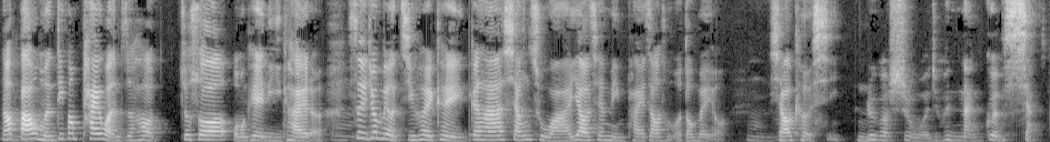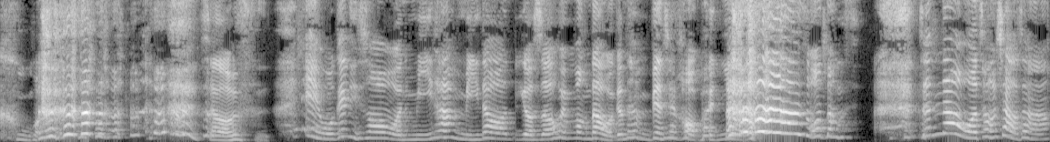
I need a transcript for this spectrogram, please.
然后把我们的地方拍完之后，就说我们可以离开了，所以就没有机会可以跟他相处啊，要签名、拍照什么都没有。小可惜，如果是我，就会难过的想哭啊，笑死！哎，我跟你说，我迷他们迷到有时候会梦到我跟他们变成好朋友，什么东西？真的，我从小常。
